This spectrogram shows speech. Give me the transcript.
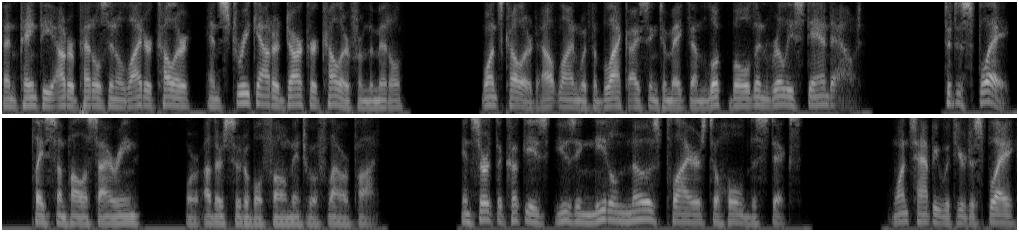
then paint the outer petals in a lighter color and streak out a darker color from the middle. Once colored, outline with the black icing to make them look bold and really stand out. To display, place some polystyrene or other suitable foam into a flower pot. Insert the cookies using needle nose pliers to hold the sticks. Once happy with your display,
